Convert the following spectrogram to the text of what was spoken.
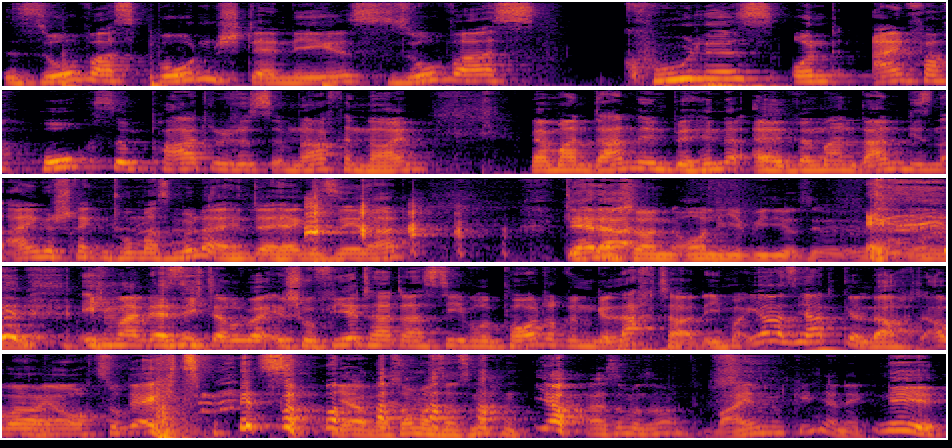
sowas Bodenständiges, sowas Cooles und einfach hochsympathisches im Nachhinein, wenn man dann den Behinder äh, wenn man dann diesen eingeschränkten Thomas Müller hinterher gesehen hat, Der ja da, schon ordentliche Videos. ich meine, der sich darüber echauffiert hat, dass die Reporterin gelacht hat. Ich meine, ja, sie hat gelacht, aber ja, auch zu Recht. so. ja, was soll man sonst machen? Ja. Was soll man sonst machen? Weinen geht ja nicht. Nee,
